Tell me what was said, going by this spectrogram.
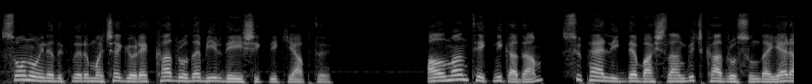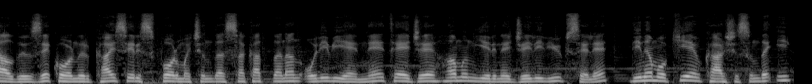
son oynadıkları maça göre kadroda bir değişiklik yaptı. Alman teknik adam, Süper Lig'de başlangıç kadrosunda yer aldığı Zekorner Kayseri Spor maçında sakatlanan Olivier NTC Ham'ın yerine Celil Yüksel'e, Dinamo Kiev karşısında ilk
